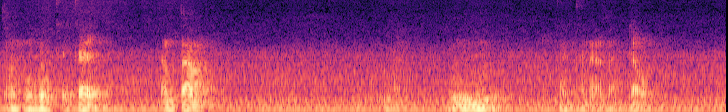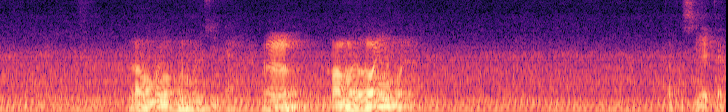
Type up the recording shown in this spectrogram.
เอาให้เบิ่งใกล้ๆตำตำอืมกัดขนาดนั้นเจ้าลองเบิ่งให้เบิ่งกินกันอืมหอมมือหัวอยู่บนก็เสียกัน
